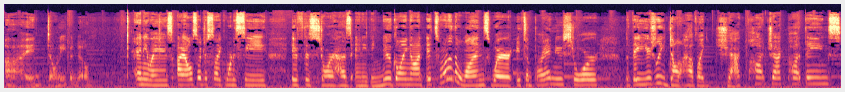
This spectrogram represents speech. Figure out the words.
I don't even know. Anyways, I also just like want to see if this store has anything new going on. It's one of the ones where it's a brand new store, but they usually don't have like jackpot jackpot things.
